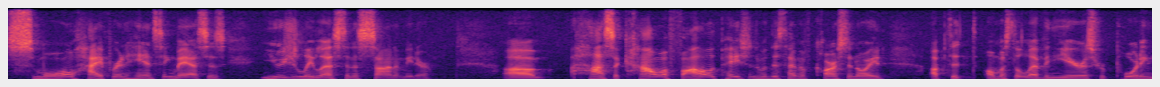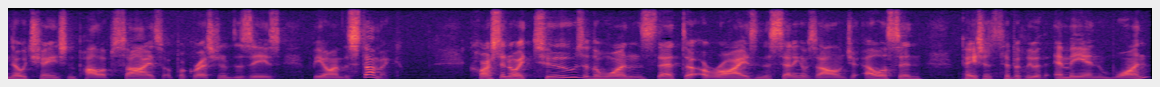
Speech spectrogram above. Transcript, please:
Small hyper-enhancing masses, usually less than a centimeter. Um, Hasakawa followed patients with this type of carcinoid up to almost 11 years, reporting no change in polyp size or progression of disease beyond the stomach. Carcinoid 2s are the ones that uh, arise in the setting of Zollinger-Ellison, patients typically with MEN1,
